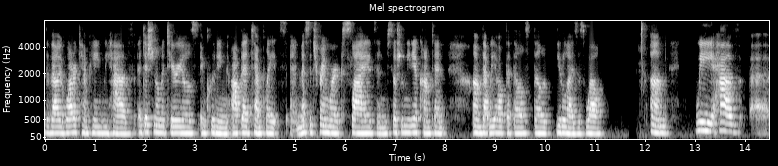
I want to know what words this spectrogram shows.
the Value of Water campaign, we have additional materials, including op ed templates and message frameworks, slides, and social media content um, that we hope that they'll, they'll utilize as well. Um, we have uh,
